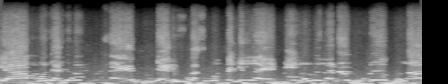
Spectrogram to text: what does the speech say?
या पदाधिकारी आहेत त्यांनी सुद्धा स्पष्ट केलेलं आहे की रविराणामुळे मला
